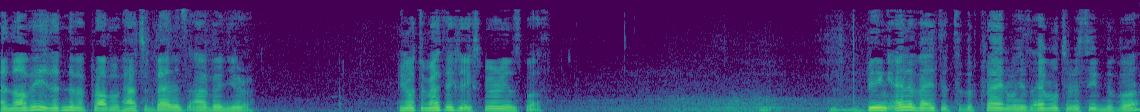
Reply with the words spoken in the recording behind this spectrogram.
a Navi didn't have a problem of how to balance Ava and Yira. He automatically experienced both. Being elevated to the plane where he's able to receive Nevuah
